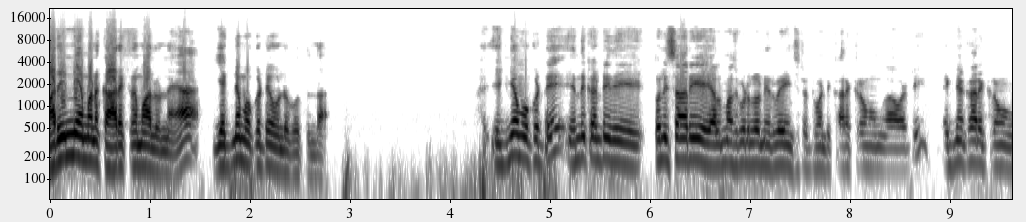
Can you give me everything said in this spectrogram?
మరిన్ని ఏమైనా కార్యక్రమాలు ఉన్నాయా? యజ్ఞం ఒకటే ఉండబోతుందా? యజ్ఞం ఒకటే ఎందుకంటే ఇది తొలిసారి అల్మాస్గూడలో నిర్వహించినటువంటి కార్యక్రమం కాబట్టి యజ్ఞ కార్యక్రమం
